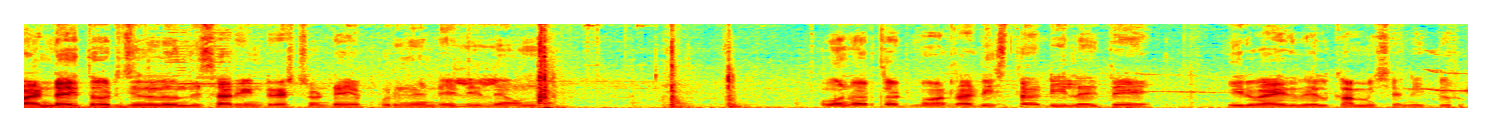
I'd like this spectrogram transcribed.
బండి అయితే ఒరిజినల్ ఉంది సార్ ఇంట్రెస్ట్ ఉంటే ఎప్పుడు నేను ఢిల్లీలో ఉన్నా. ఓనర్ తోటి మాట్లాడిస్తా డీల్ అయితే ఇరవై ఐదు వేలు కమిషన్ ఇద్దరు.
